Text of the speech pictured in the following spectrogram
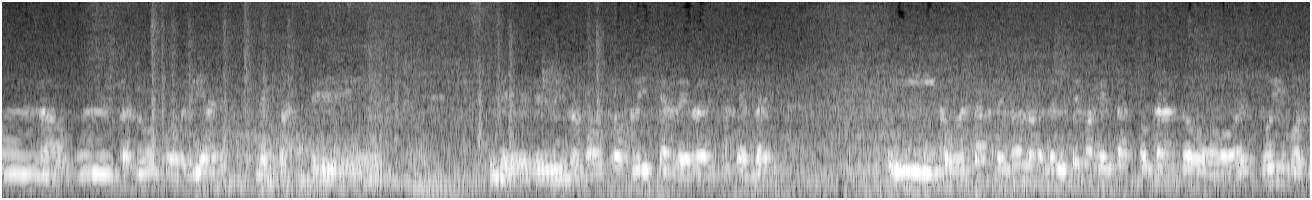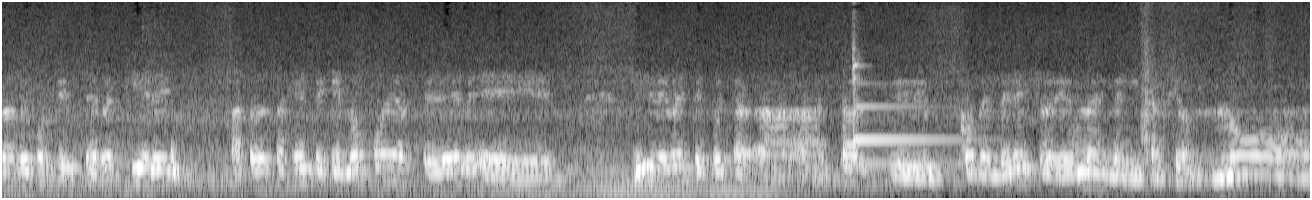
un saludo cordial de parte de, nosotros, Richard, de Radio Sacatay. Y comentarte, ¿no? el tema que estás tocando es muy importante porque se refiere a toda esa gente que no puede acceder eh, libremente pues a, estar eh, con el derecho de una indemnización. No,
